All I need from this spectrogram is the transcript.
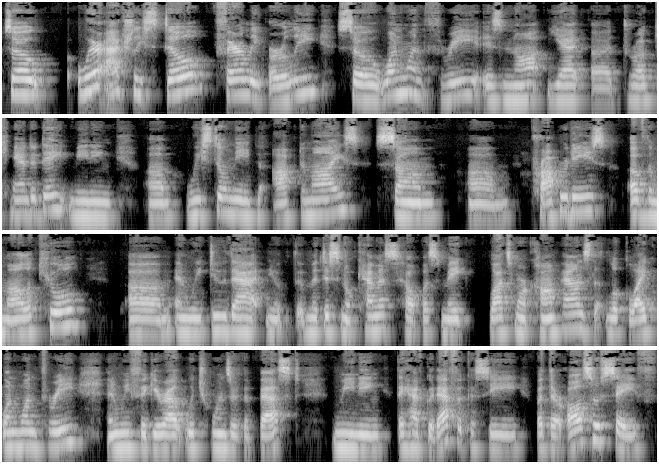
So we're actually still fairly early. So 113 is not yet a drug candidate, meaning um, we still need to optimize some um, properties of the molecule. Um, and we do that, you know, the medicinal chemists help us make lots more compounds that look like 113, and we figure out which ones are the best, meaning they have good efficacy, but they're also safe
